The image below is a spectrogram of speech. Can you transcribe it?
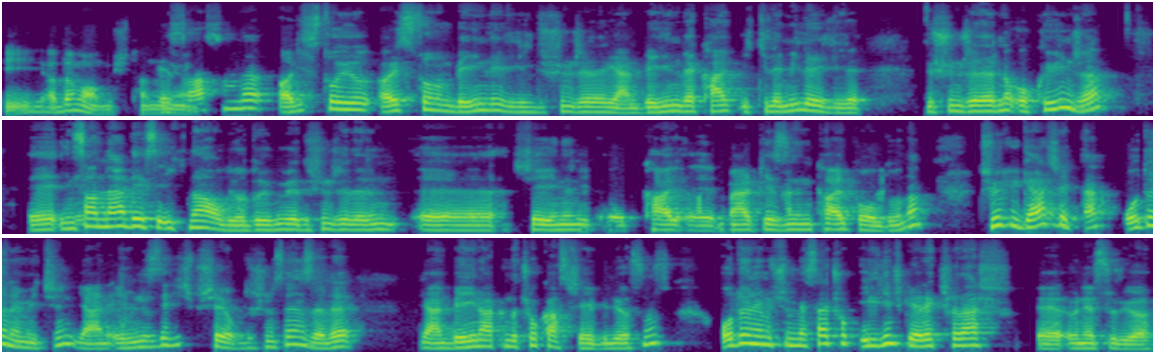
bir adam olmuş tanınıyor. Esasında Aristo'yu Aristo'nun beyinle ilgili düşünceleri yani beyin ve kalp ikilemiyle ilgili düşüncelerini okuyunca e, insan neredeyse ikna oluyor duygu ve düşüncelerin e, şeyinin e, kal, e, merkezinin kalp olduğuna. Çünkü gerçekten o dönem için yani elinizde hiçbir şey yok düşünsenize ve yani beyin hakkında çok az şey biliyorsunuz. O dönem için mesela çok ilginç gerekçeler e, öne sürüyor.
